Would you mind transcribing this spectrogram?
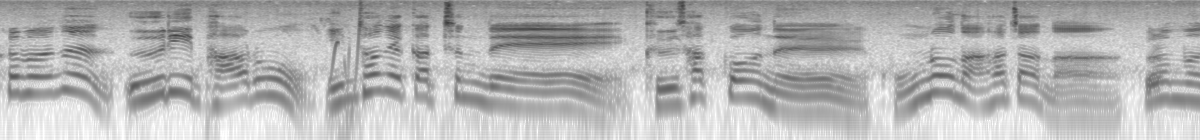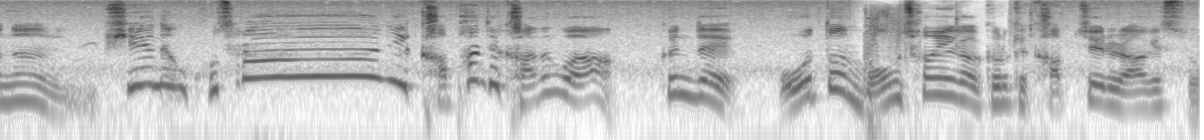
그러면은 을이 바로 인터넷 같은데 그 사건을 공론화 하잖아. 그러면은 피해는 고스란히 갑한테 가는 거야. 근데 어떤 멍청이가 그렇게 갑질을 하겠어.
